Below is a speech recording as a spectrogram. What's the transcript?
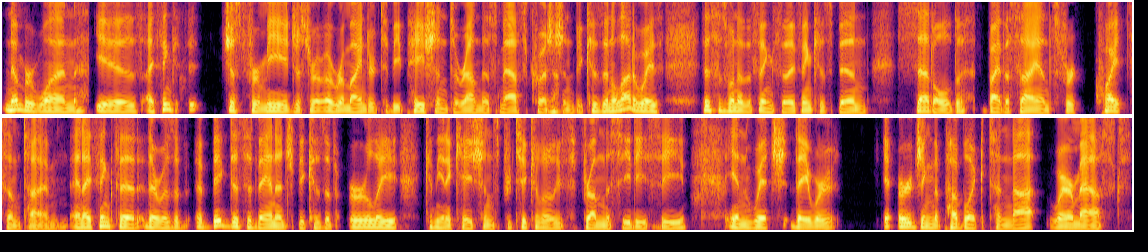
number one is I think just for me, just a reminder to be patient around this mask question, yeah. because in a lot of ways, this is one of the things that I think has been settled by the science for quite some time. And I think that there was a, a big disadvantage because of early communications, particularly from the CDC, in which they were urging the public to not wear masks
